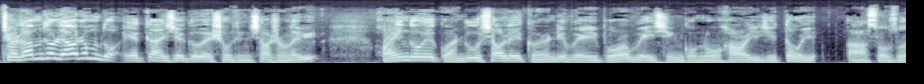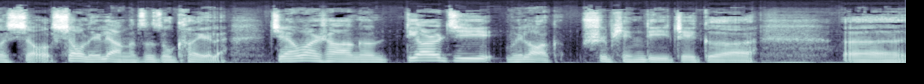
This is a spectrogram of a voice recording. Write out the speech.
今儿咱们就聊这么多，也感谢各位收听《笑声雷雨》，欢迎各位关注小雷个人的微博、微信公众号以及抖音啊，搜索“小小雷”两个字就可以了。今天晚上第二季 vlog 视频的这个呃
